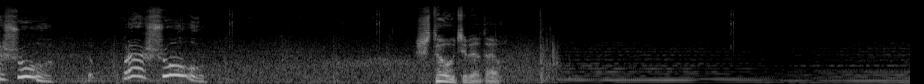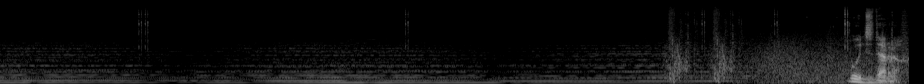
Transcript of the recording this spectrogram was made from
Прошу, прошу. Что у тебя там? Будь здоров.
